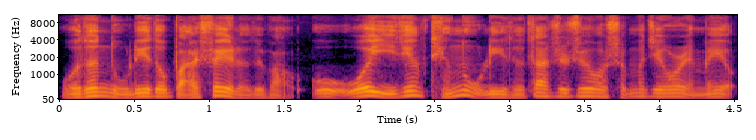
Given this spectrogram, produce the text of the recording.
我的努力都白费了，对吧？我我已经挺努力的，但是最后什么结果也没有。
